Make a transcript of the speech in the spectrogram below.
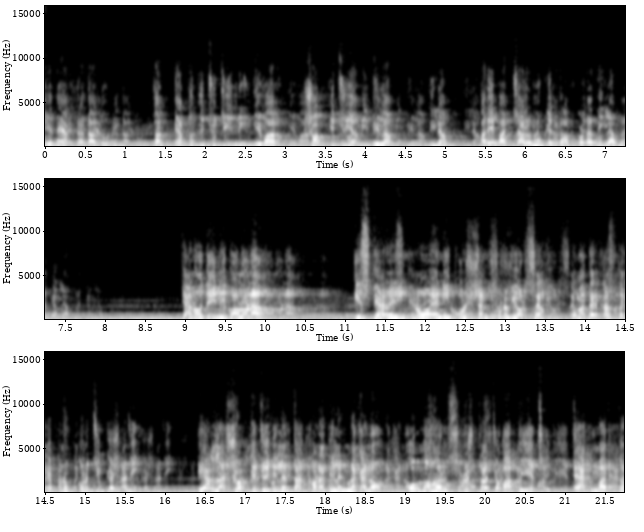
যে, না, একটা দাঁতও নেই। তার এত কিছু জিনিস দেবার সব কিছুই আমি দিলাম দিলাম। আরে বাচ্চার মুখে দাঁত কটা দিলাম না কেন? দিইনি বলো না। Is there no any question from yourself তোমাদের কাছ থেকে কোনো জিজ্ঞাসা নেই? এই আল্লাহ সবকিছুই দিলেন দান করে দিলেন না কেন? ও মহান স্রষ্টা জবাব দিয়েছে, একমাত্র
